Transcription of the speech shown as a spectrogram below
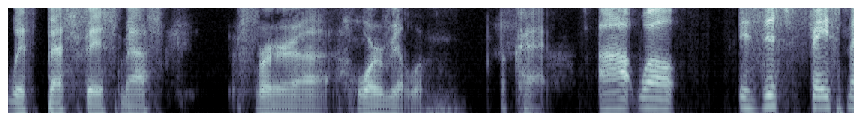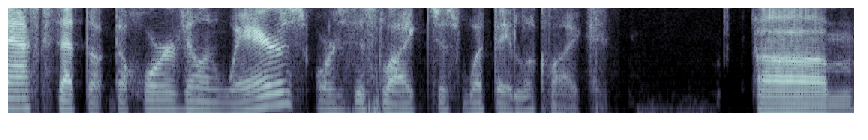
with best face mask for uh, horror villain? Okay. Uh, well, is this face masks that the, the horror villain wears, or is this like just what they look like? Um,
